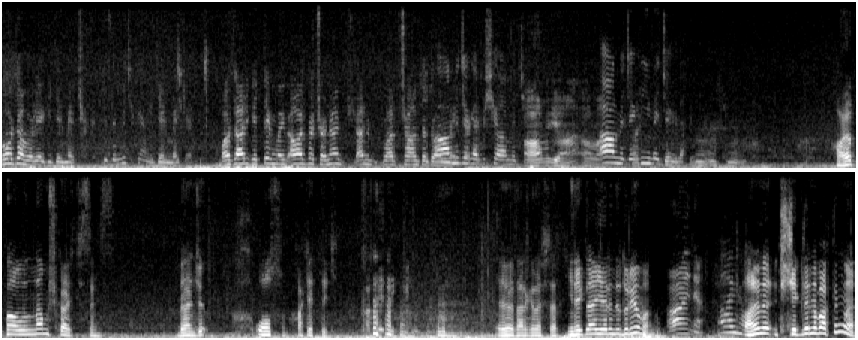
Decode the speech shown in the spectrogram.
Oradan oraya gidilmeyecek. Gidilmeyecek yani. Gidilmeyecek. Pazarı gittik mi ağzı çönen yani çanta da olmayacak. Almayacaklar bir şey almayacak. Almıyor ha Allah. Almayacak, giymeyecekler. Hayat pahalılığından mı şikayetçisiniz? Bence olsun. Hak ettik. Hak ettik mi? Evet arkadaşlar. İnekler yerinde duruyor mu? Aynı. Aynı. Anne çiçeklerine baktın mı?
